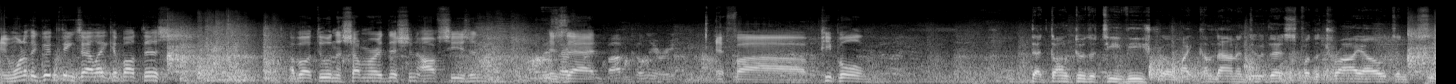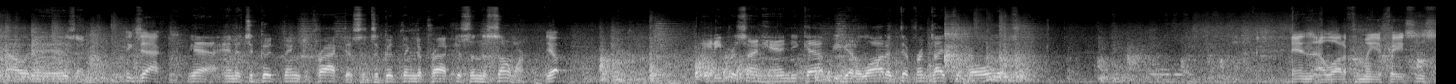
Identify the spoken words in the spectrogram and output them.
And one of the good things I like about this, about doing the summer edition off season, is that Bob Caleri. if uh, people that don't do the TV show might come down and do this for the tryouts and see how it is. And Exactly. yeah, and it's a good thing to practice. It's a good thing to practice in the summer. Yep. 80% handicap. You get a lot of different types of bowlers. And a lot of familiar faces.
